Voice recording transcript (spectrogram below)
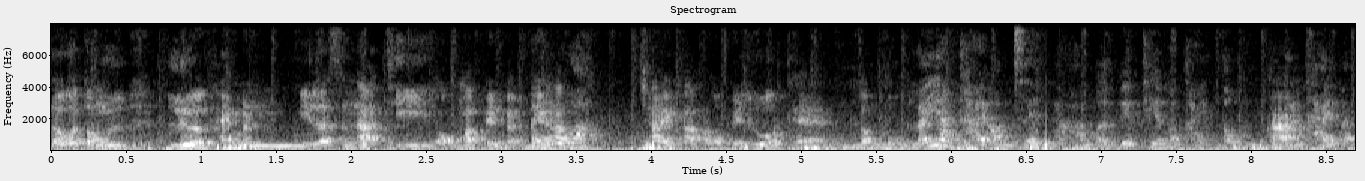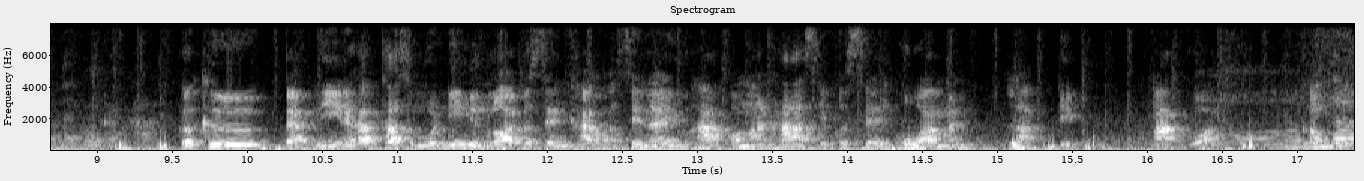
เราก็ต้องเลือกให้มันมีลักษณะที่ออกมาเป็นแบบนี้ครับ ไปลวก ใช่ครับเอาไปลวกแทนครับผม แล้วอย่างไข่ออนเซ็นนะคะ เมื่อเปรียบเทียบกับไข่ต้มอ่า เป็นไข่แบบไหนบ้างกันคะก็คือแบบนี้นะครับ ถ้าสมมตินี่ 100%ขายออนเซ็นน่าอยู่ห้าประมาณ 50%เพราะว่ามันหลักดิบ มากกว่า อ๋อครับนี่ผม น่า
